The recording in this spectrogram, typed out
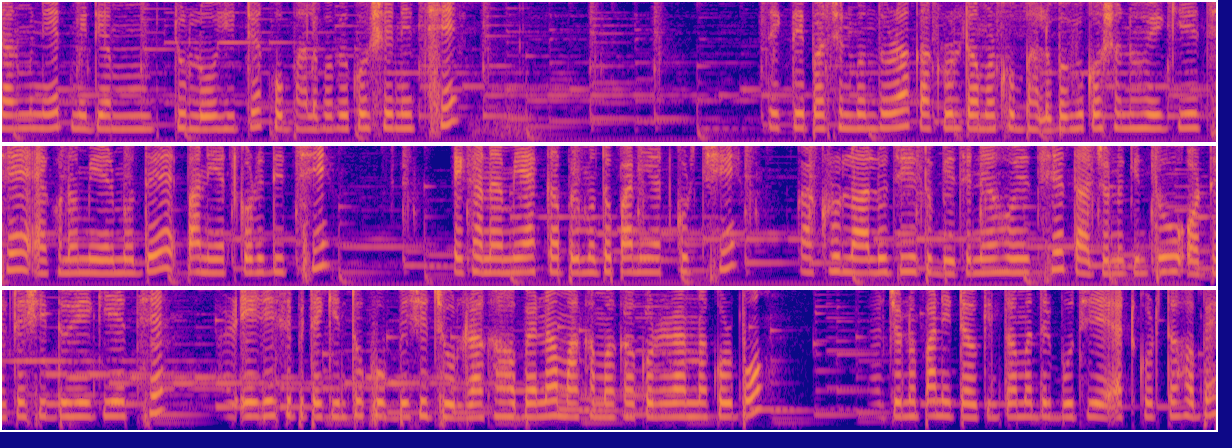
চার মিনিট মিডিয়াম টু লো হিটে খুব ভালোভাবে কষিয়ে নিচ্ছি। দেখতেই পাচ্ছেন বন্ধুরা, কাঁকরোলটা আমার খুব ভালোভাবে কষানো হয়ে গিয়েছে। এখন আমি এর মধ্যে পানি অ্যাড করে দিচ্ছি। এখানে আমি এক কাপের মতো পানি অ্যাড করছি। কাঁকরোল আলু যেহেতু বেজে নেওয়া হয়েছে, তার জন্য কিন্তু অর্ধেকটা সিদ্ধ হয়ে গিয়েছে। আর এই রেসিপিটা কিন্তু খুব বেশি ঝোল রাখা হবে না, মাখা মাখা করে রান্না করব। তার জন্য পানিটাও কিন্তু আমাদের বুঝিয়ে অ্যাড করতে হবে।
